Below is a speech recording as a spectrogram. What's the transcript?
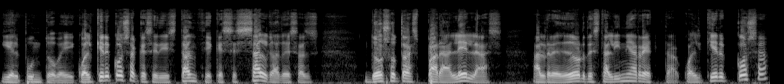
y el punto B. Y cualquier cosa que se distancie, que se salga de esas dos otras paralelas alrededor de esta línea recta, cualquier cosa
